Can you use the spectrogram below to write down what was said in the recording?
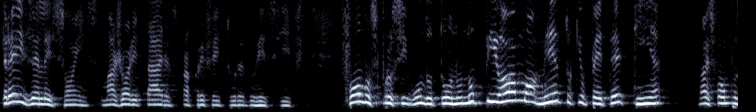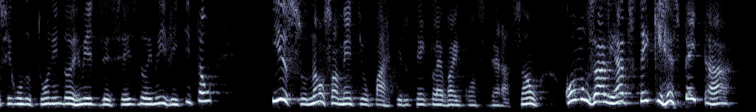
três eleições majoritárias para a Prefeitura do Recife. Fomos para o segundo turno no pior momento que o PT tinha. Nós fomos para o segundo turno em 2016 2020. Então, isso não somente o partido tem que levar em consideração, como os aliados têm que respeitar.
